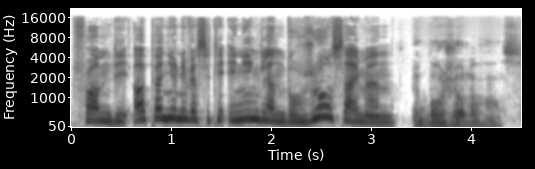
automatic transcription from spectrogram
from the Open University in England. Bonjour, Simon. Bonjour, Laurence.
